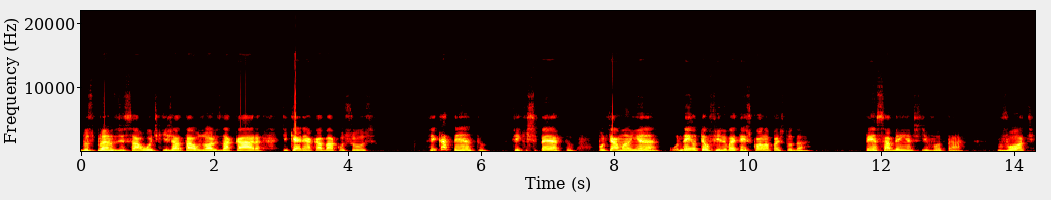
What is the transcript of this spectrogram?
dos planos de saúde que já está aos olhos da cara, que querem acabar com o SUS. Fica atento, fique esperto, porque amanhã nem o teu filho vai ter escola para estudar. Pensa bem antes de votar. Vote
